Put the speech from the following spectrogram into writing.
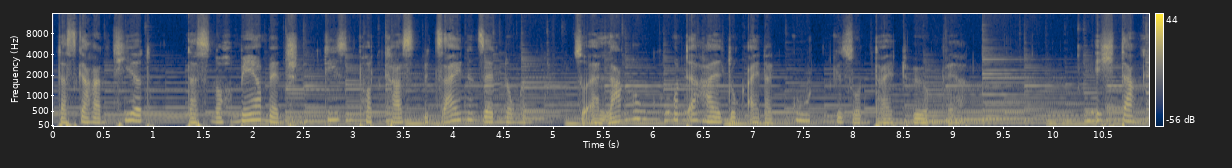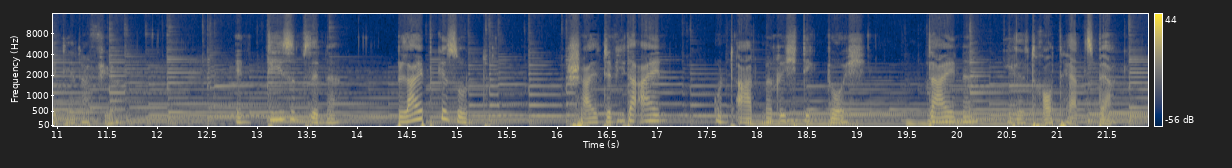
Das garantiert, dass noch mehr Menschen diesen Podcast mit seinen Sendungen zur Erlangung und Erhaltung einer guten Gesundheit hören werden. Ich danke dir dafür. In diesem Sinne, bleib gesund, schalte wieder ein und atme richtig durch. Deine Edeltraut Herzberg.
